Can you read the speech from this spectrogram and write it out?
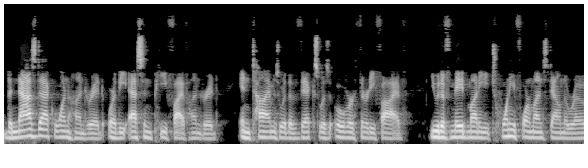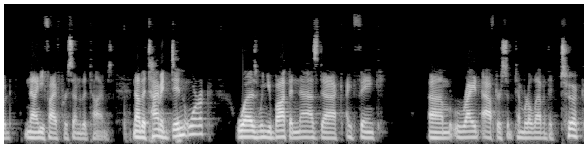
the Nasdaq 100 or the S&P 500 in times where the VIX was over 35 you would have made money 24 months down the road 95% of the times. Now, the time it didn't work was when you bought the NASDAQ, I think, um, right after September 11th. It took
